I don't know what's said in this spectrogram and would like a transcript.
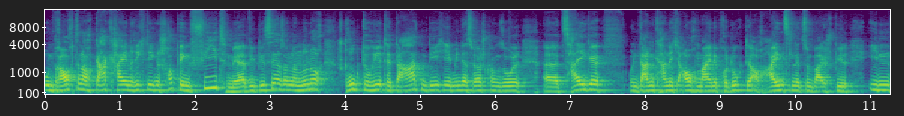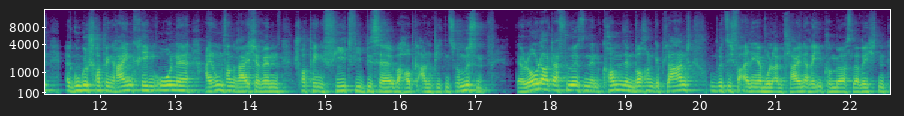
und braucht dann auch gar keinen richtigen Shopping-Feed mehr wie bisher, sondern nur noch strukturierte Daten, die ich eben in der Search Console äh, zeige. Und dann kann ich auch meine Produkte, auch einzelne zum Beispiel, in äh, Google Shopping reinkriegen, ohne einen umfangreicheren Shopping-Feed wie bisher überhaupt anbieten zu müssen. Der Rollout dafür ist in den kommenden Wochen geplant und wird sich vor allen Dingen ja wohl an kleinere E-Commercer richten,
